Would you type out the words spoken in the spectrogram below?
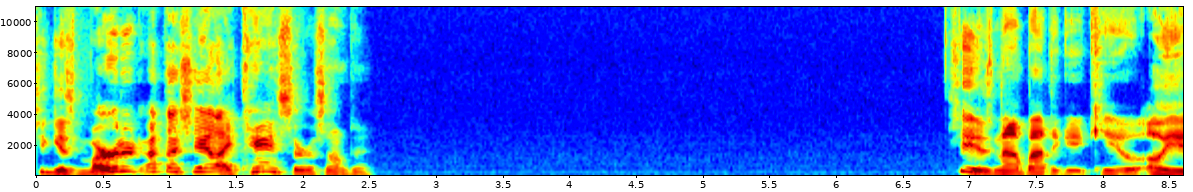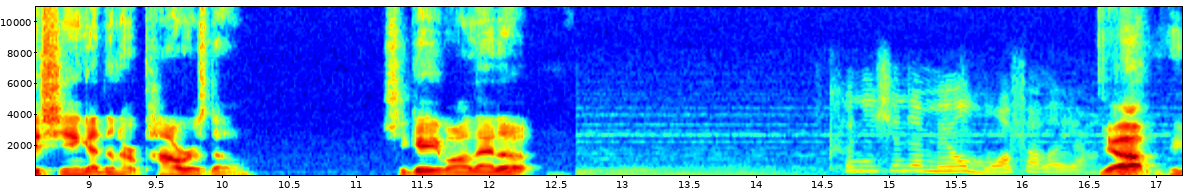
She gets murdered? I thought she had like cancer or something. She is not about to get killed. Oh yeah, she ain't got none of her powers though. She gave all that up. Yep, he.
